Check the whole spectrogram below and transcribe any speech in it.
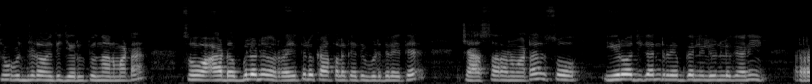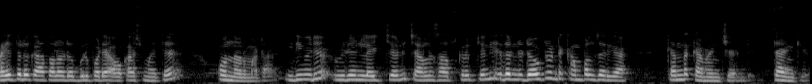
చూపించడం అయితే జరుగుతుందన్నమాట. సో ఆ డబ్బులను రైతుల ఖాతాలకు అయితే విడుదలైతే చేస్తారనమాట సో ఈ రోజు కానీ రేపు కానీ ఎల్లుండిలో కానీ రైతుల ఖాతాలో డబ్బులు పడే అవకాశం అయితే ఉందన్నమాట. ఇది వీడియో. వీడియోని లైక్ చేయండి ఛానల్ సబ్స్క్రైబ్ చేయండి. ఏదైనా డౌట్ ఉంటే కంపల్సరీగా కింద కమెంట్ చేయండి. Thank you.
